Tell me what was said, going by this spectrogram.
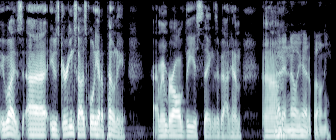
He was. Uh he was green, so I was cool. He had a pony. I remember all these things about him. Um, I didn't know he had a pony.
